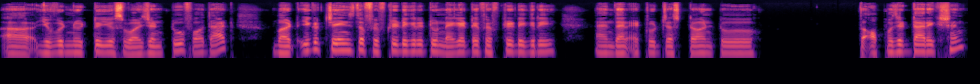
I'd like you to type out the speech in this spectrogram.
Uh, you would need to use version 2 for that. But you could change the 50 degree to negative 50 degree and then it would just turn to the opposite direction.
